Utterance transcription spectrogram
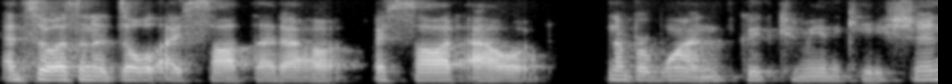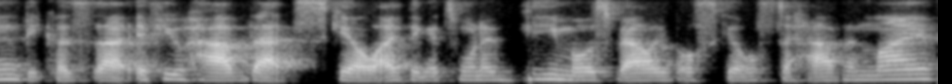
And so as an adult, I sought that out. I sought out number one, good communication, because that if you have that skill, I think it's one of the most valuable skills to have in life.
